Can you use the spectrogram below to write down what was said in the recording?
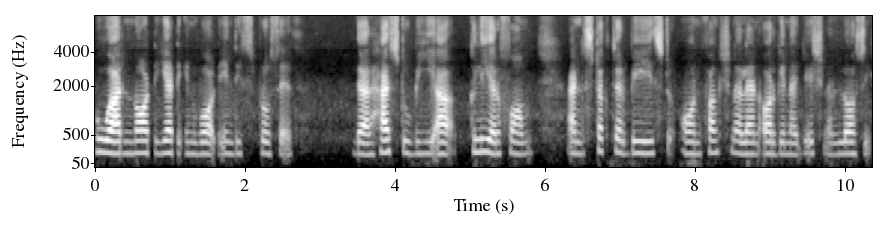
who are not yet involved in this process. There has to be a clear form and structure based on functional and organizational logic.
